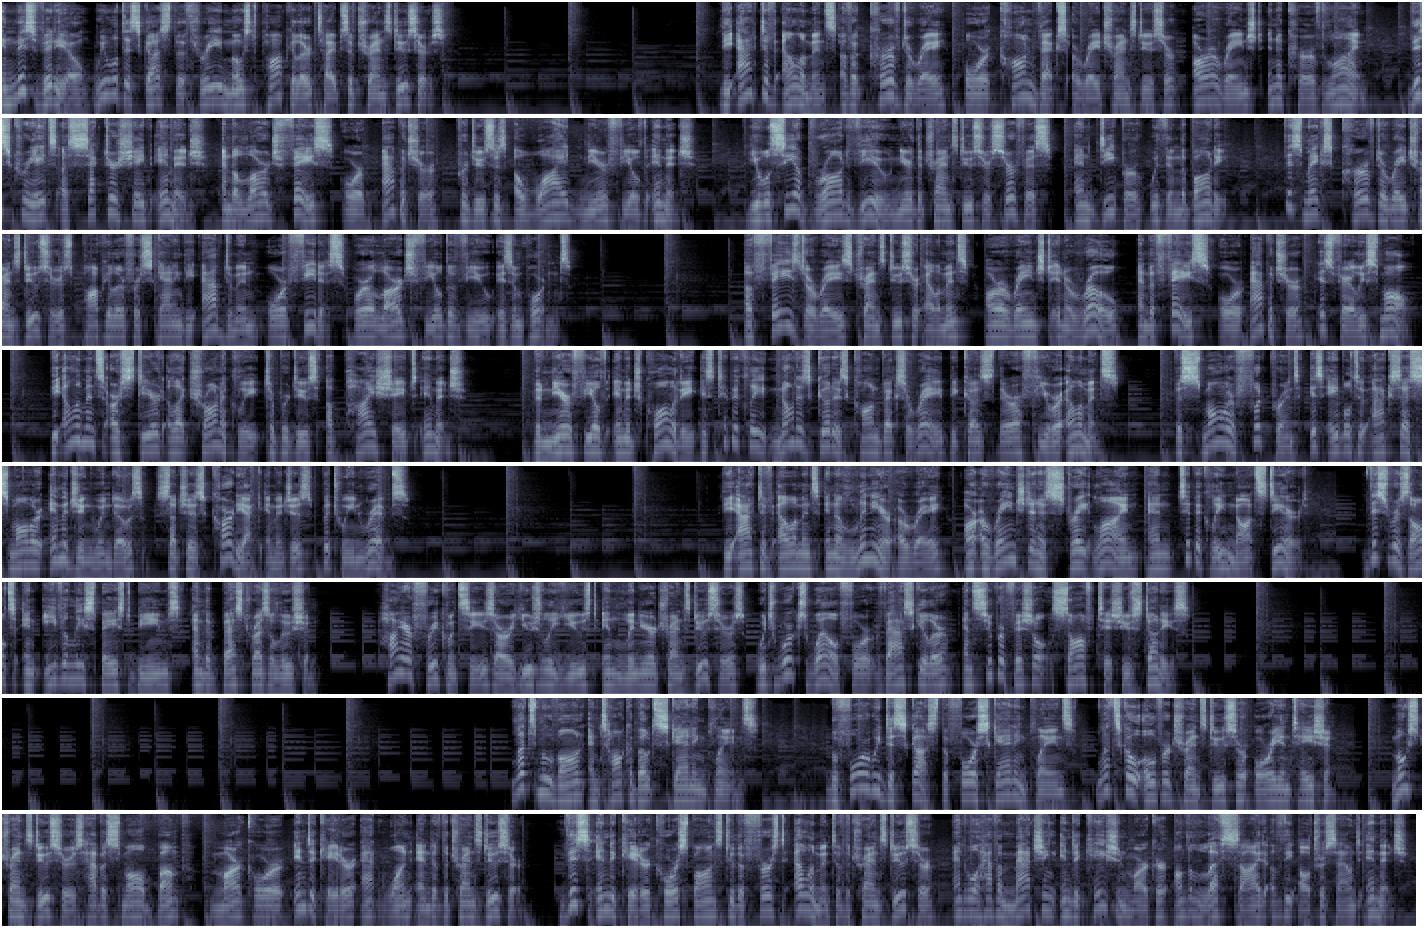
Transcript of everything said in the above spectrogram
In this video, we will discuss the three most popular types of transducers. The active elements of a curved array or convex array transducer are arranged in a curved line. This creates a sector-shape image and the large face, or aperture, produces a wide near-field image. You will see a broad view near the transducer surface and deeper within the body. This makes curved array transducers popular for scanning the abdomen or fetus where a large field of view is important. A phased array's transducer elements are arranged in a row and the face, or aperture, is fairly small. The elements are steered electronically to produce a pie-shaped image. The near-field image quality is typically not as good as convex array because there are fewer elements. The smaller footprint is able to access smaller imaging windows, such as cardiac images between ribs. The active elements in a linear array are arranged in a straight line and typically not steered. This results in evenly spaced beams and the best resolution. Higher frequencies are usually used in linear transducers, which works well for vascular and superficial soft tissue studies. Let's move on and talk about scanning planes. Before we discuss the four scanning planes, let's go over transducer orientation. Most transducers have a small bump, mark, or indicator at one end of the transducer. This indicator corresponds to the first element of the transducer and will have a matching indication marker on the left side of the ultrasound image.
